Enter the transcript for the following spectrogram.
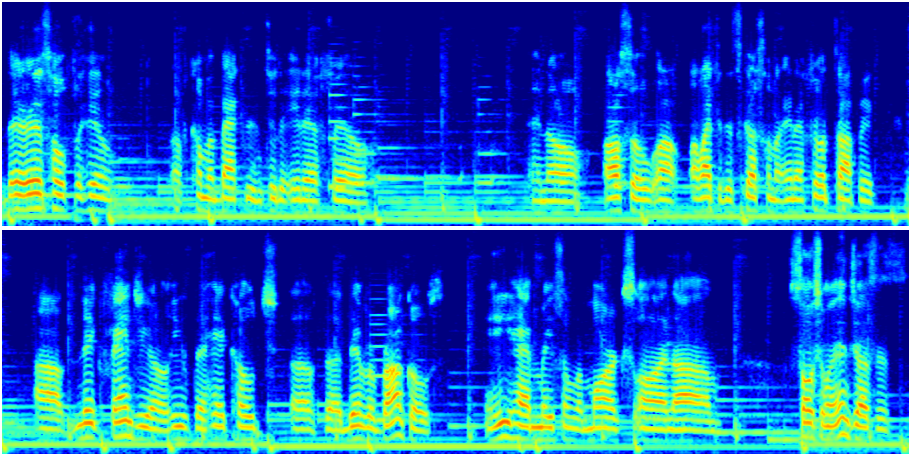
there is hope for him of coming back into the NFL. And uh, also, uh, I like to discuss on the NFL topic. Uh, Vic Fangio, he's the head coach of the Denver Broncos, and he had made some remarks on um, social injustice.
